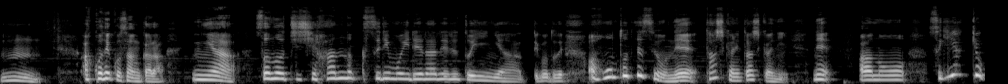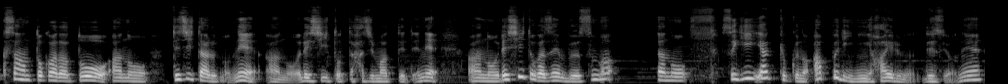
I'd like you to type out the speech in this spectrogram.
うん。あ、子猫さんから、にゃそのうち市販の薬も入れられるといいにゃってことで、あ、本当ですよね。確かに確かに。ね、あの、杉薬局さんとかだと、あの、デジタルのね、あの、レシートって始まっててね、あの、レシートが全部スマ、あの、杉薬局のアプリに入るんですよね。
